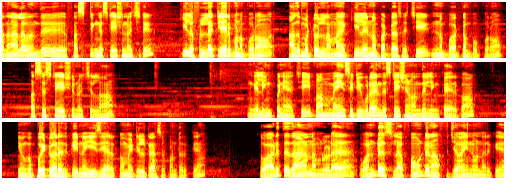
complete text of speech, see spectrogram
அதனால் வந்து ஃபஸ்ட்டு இங்கே ஸ்டேஷன் வச்சுட்டு கீழே ஃபுல்லாக கிளியர் பண்ண போகிறோம் அது மட்டும் இல்லாமல் கீழே இன்னும் பட்டாஸ் வச்சு இன்னும் பாட்டம் போக போகிறோம் ஃபஸ்ட்டு ஸ்டேஷன் வச்சிடலாம். இங்கே லிங்க் பண்ணியாச்சு. இப்போ நம்ம மெயின் சிட்டி கூட இந்த ஸ்டேஷன் வந்து லிங்க் ஆகிருக்கும் இவங்க போயிட்டு வர்றதுக்கு இன்னும் ஈஸியாக இருக்கும் மெட்டீரியல் ட்ரான்ஸ்ஃபர் பண்ணுறதுக்கு ஸோ அடுத்ததாக நம்மளோட ஒண்டர்ஸில் ஃபவுண்டன் ஆஃப் ஜாயின் ஒன்று இருக்குது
